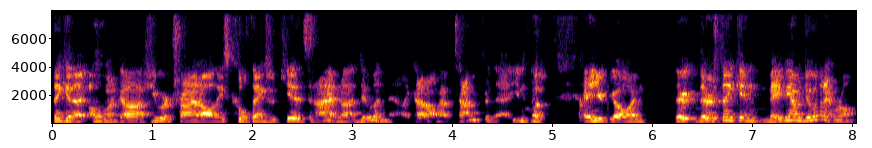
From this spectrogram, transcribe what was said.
Thinking that oh my gosh you were trying all these cool things with kids and i am not doing that. Like i don't have time for that you know? And you're going they're, they're thinking maybe i'm doing it wrong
